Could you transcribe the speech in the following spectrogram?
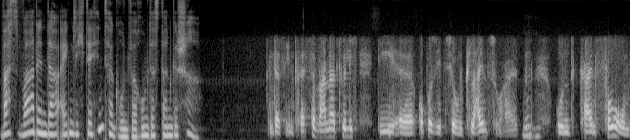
Was war denn da eigentlich der Hintergrund, warum das dann geschah? Das Interesse war natürlich, die äh, Opposition klein zu halten mhm. und kein Forum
